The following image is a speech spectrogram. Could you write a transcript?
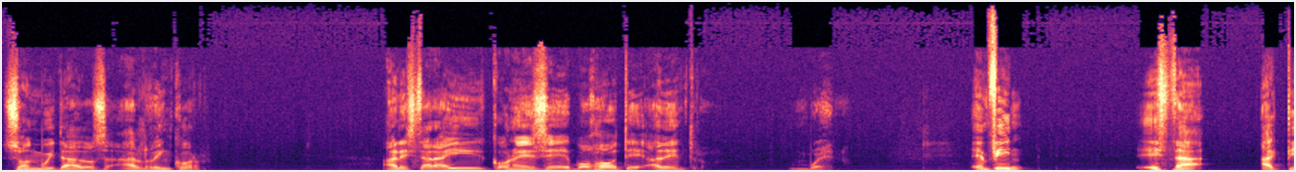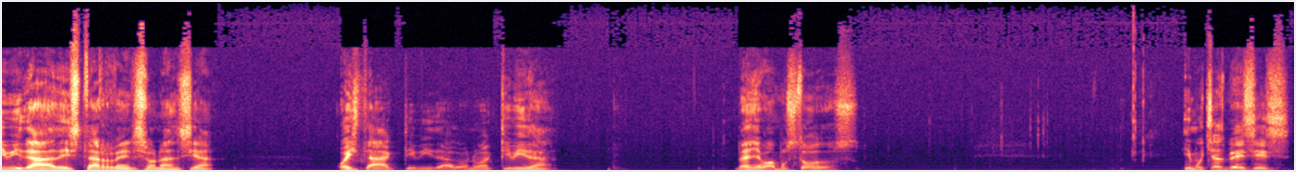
son muy dados al rencor, al estar ahí con ese bojote adentro. Bueno, en fin, esta actividad, esta resonancia, o esta actividad o no actividad, la llevamos todos. Y muchas veces,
